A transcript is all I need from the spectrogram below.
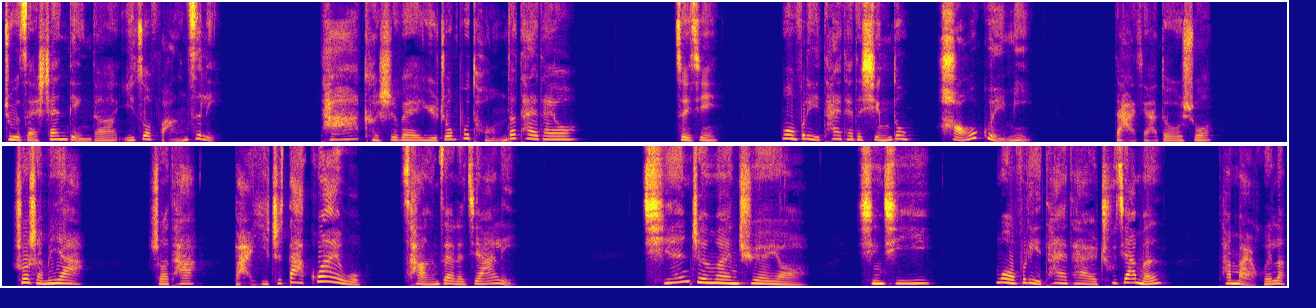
住在山顶的一座房子里，她可是位与众不同的太太哦。最近，莫弗里太太的行动好诡秘，大家都说，说什么呀？说他把一只大怪物藏在了家里。千真万确哟！星期一，莫弗里太太出家门，她买回了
